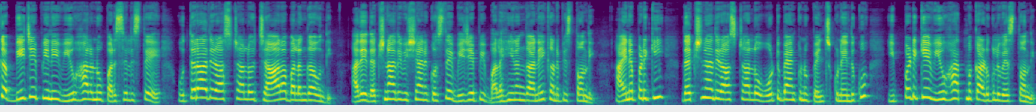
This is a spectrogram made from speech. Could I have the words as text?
ఇక బీజేపీని వ్యూహాలను పరిశీలిస్తే ఉత్తరాది రాష్ట్రాల్లో చాలా బలంగా ఉంది. అదే దక్షిణాది విషయానికొస్తే బీజేపీ బలహీనంగానే కనిపిస్తోంది. అయినప్పటికీ దక్షిణాది రాష్ట్రాల్లో ఓటు బ్యాంకును పెంచుకునేందుకు ఇప్పటికే వ్యూహాత్మక అడుగులు వేస్తోంది.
